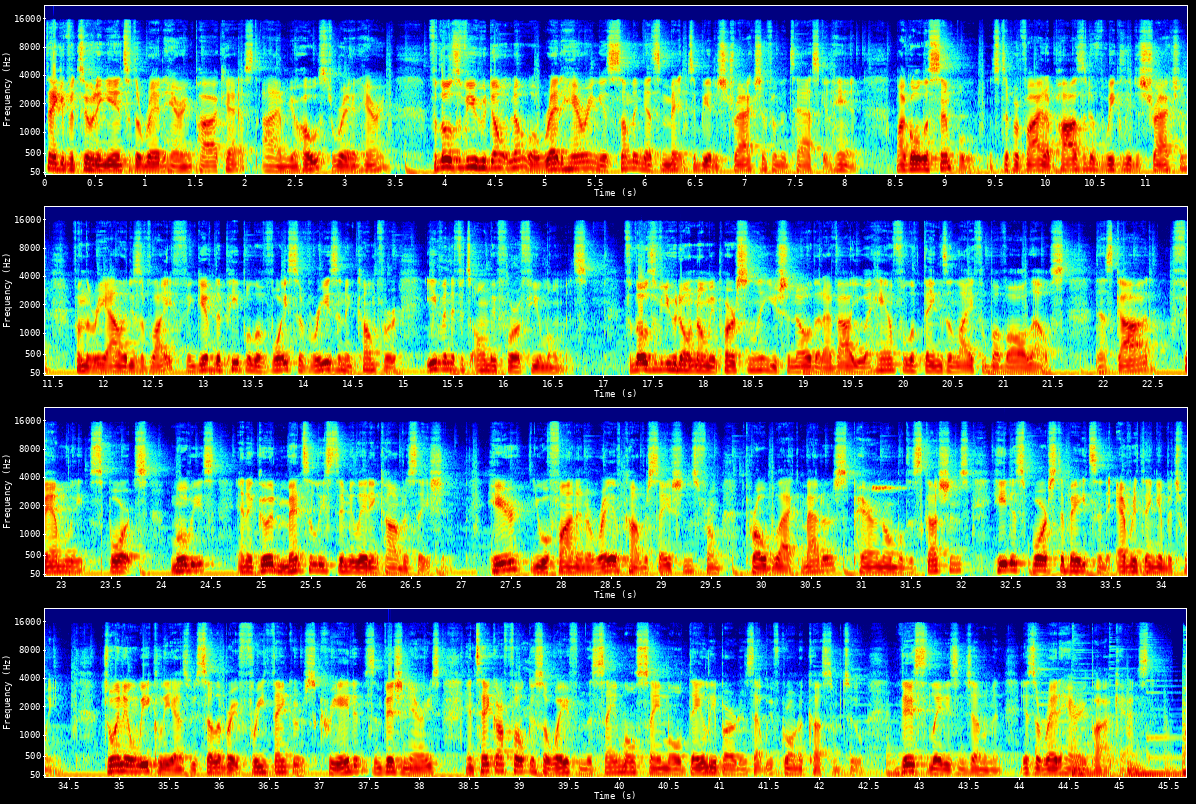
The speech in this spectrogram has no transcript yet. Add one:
Thank you for tuning in to the Redd Herring Podcast. I am your host, Redd Herring. For those of you who don't know, a red herring is something that's meant to be a distraction from the task at hand. My goal is simple it's to provide a positive weekly distraction from the realities of life and give the people a voice of reason and comfort, even if it's only for a few moments. For those of you who don't know me personally, you should know that I value a handful of things in life above all else. That's God, family, sports, movies, and a good mentally stimulating conversation. Here, you will find an array of conversations from pro black matters, paranormal discussions, heated sports debates, and everything in between. Join in weekly as we celebrate free thinkers, creatives, and visionaries and take our focus away from the same old, same old daily burdens that we've grown accustomed to. This, ladies and gentlemen, is a Redd Herring Podcast.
